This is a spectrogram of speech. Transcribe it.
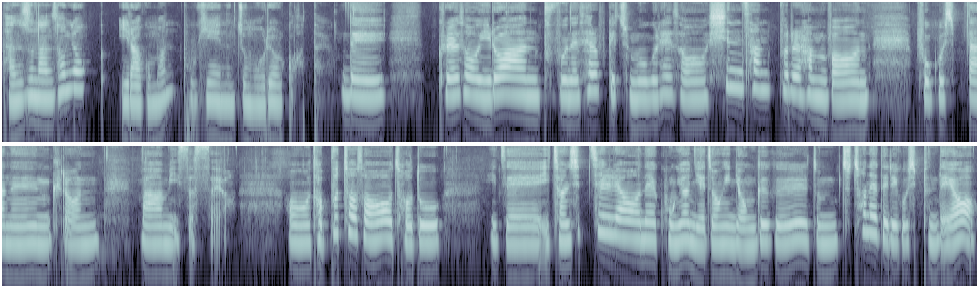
단순한 성욕이라고만 보기에는 좀 어려울 것 같아요. 네. 그래서 이러한 부분에 새롭게 주목을 해서 신산불을 한번 보고 싶다는 그런 마음이 있었어요. 어, 덧붙여서 저도 이제 2017년에 공연 예정인 연극을 좀 추천해드리고 싶은데요.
